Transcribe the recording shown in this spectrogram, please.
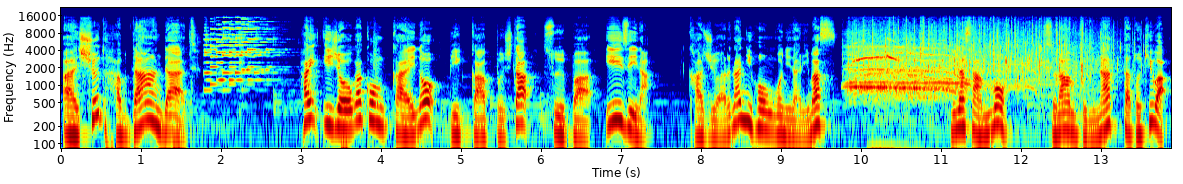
I should have done that. はい、以上が今回のピックアップしたスーパーイージーなカジュアルな日本語になります。皆さんもスランプになった時は、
